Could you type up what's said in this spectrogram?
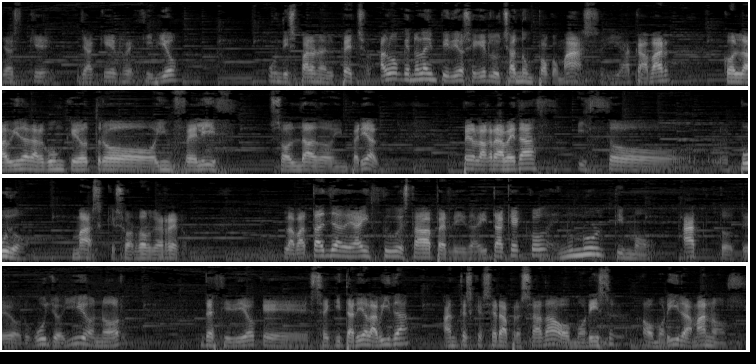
ya, es que, ya que recibió un disparo en el pecho, algo que no la impidió seguir luchando un poco más y acabar con la vida de algún que otro infeliz soldado imperial. Pero la gravedad hizo pudo más que su ardor guerrero. La batalla de Aizu estaba perdida y Takeko, en un último acto de orgullo y honor, decidió que se quitaría la vida antes que ser apresada o morir, o morir a manos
